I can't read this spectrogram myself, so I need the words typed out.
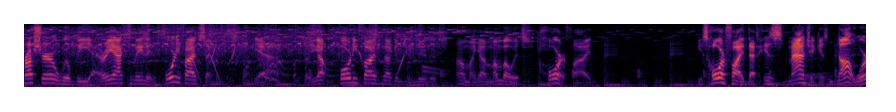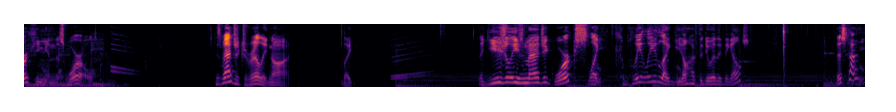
Crusher will be reactivated in 45 seconds. Yeah. So you got 45 seconds to do this. Oh my god, Mumbo is horrified. He's horrified that his magic is not working in this world. His magic's really not. Like, like usually his magic works, like, completely, like, you don't have to do anything else. This time,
